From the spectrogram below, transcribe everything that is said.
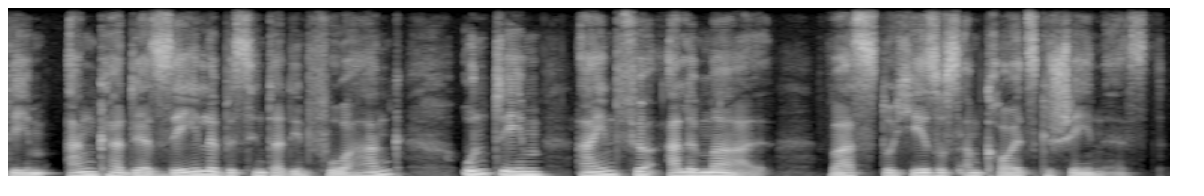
dem Anker der Seele bis hinter den Vorhang und dem Ein für allemal, was durch Jesus am Kreuz geschehen ist.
